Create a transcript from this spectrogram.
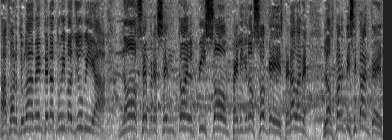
afortunadamente no tuvimos lluvia. No se presentó el piso peligroso que esperaban los participantes.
